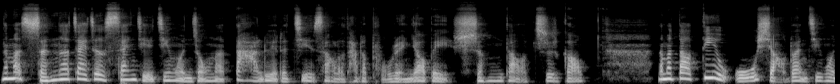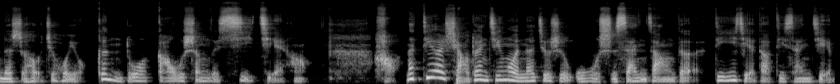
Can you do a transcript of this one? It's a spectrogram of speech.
那么神呢，在这三节经文中呢，大略的介绍了他的仆人要被升到至高。那么到第五小段经文的时候，就会有更多高升的细节，哈。好，那第二小段经文呢，就是五十三章的第一节到第三节，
